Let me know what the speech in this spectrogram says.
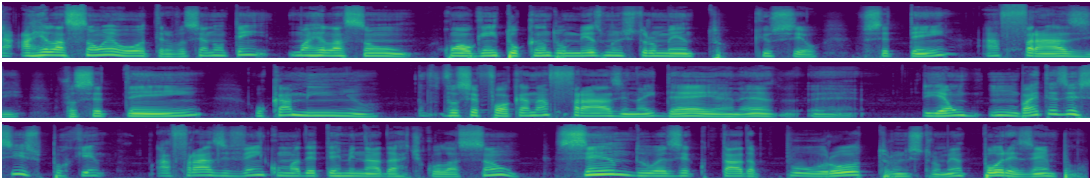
a, a relação é outra. Você não tem uma relação com alguém tocando o mesmo instrumento que o seu. Você tem a frase, você tem o caminho. Você foca na frase, na ideia, né? É, e é um, um baita exercício, porque a frase vem com uma determinada articulação sendo executada por outro instrumento, por exemplo,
